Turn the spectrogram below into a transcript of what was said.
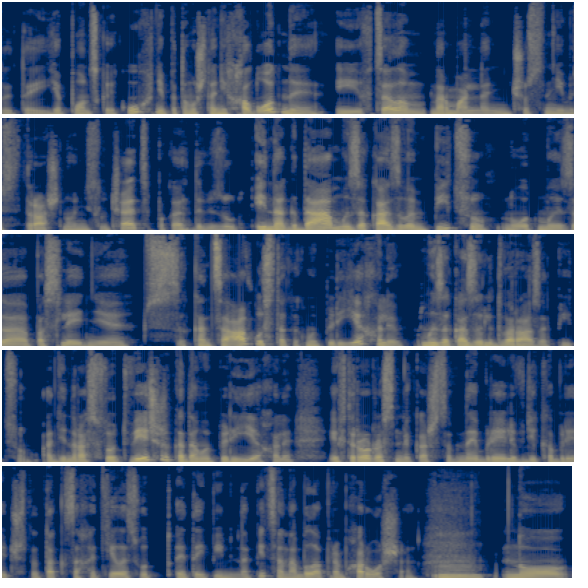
этой японской кухни, потому что они холодные, и в целом нормально, ничего с ними страшного не случается, пока их довезут. Иногда мы заказываем пиццу, ну вот мы за последние, с конца августа, как мы переехали, мы заказывали два раза пиццу. Один раз в тот вечер, когда мы переехали, и второй раз, мне кажется, в ноябре или в декабре, что так захотелось вот этой именно пиццы, она была прям хорошая. Mm. Но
